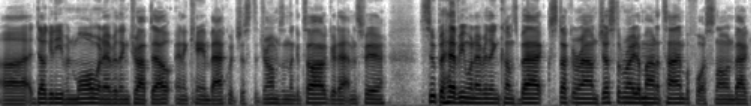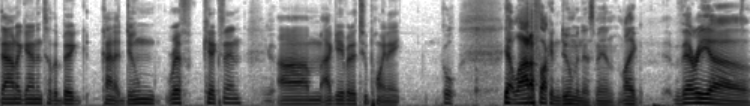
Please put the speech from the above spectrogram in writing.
Uh, dug it even more when everything dropped out and it came back with just the drums and the guitar. Good atmosphere. Super heavy when everything comes back. Stuck around just the right amount of time before slowing back down again until the big kind of doom riff kicks in. Um, I gave it a 2.8. Cool. Yeah, a lot of fucking doom in this, man. Like very uh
